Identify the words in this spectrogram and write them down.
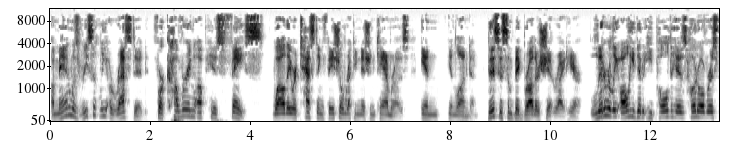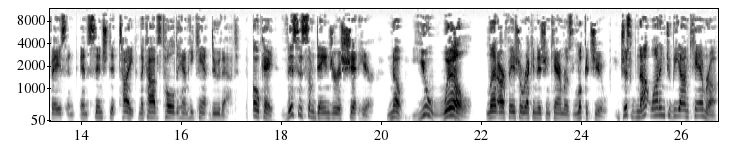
A man was recently arrested for covering up his face while they were testing facial recognition cameras in, in London. This is some big brother shit right here. Literally all he did, he pulled his hood over his face and, and cinched it tight. And the cops told him he can't do that. Okay, this is some dangerous shit here. No, you will let our facial recognition cameras look at you. Just not wanting to be on camera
